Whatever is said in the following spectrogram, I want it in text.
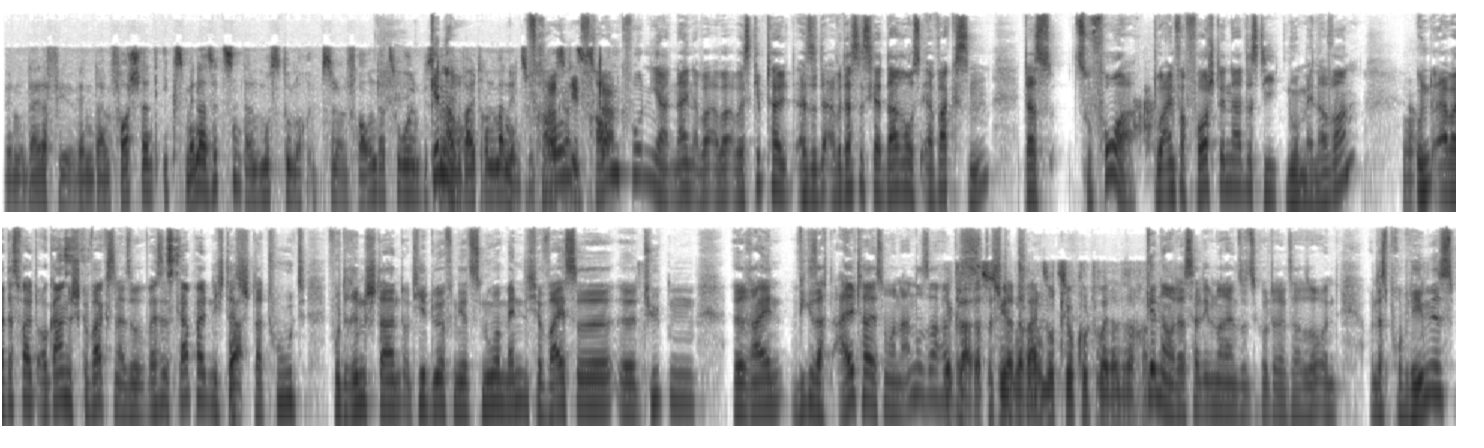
wenn in deiner, wenn in deinem Vorstand X Männer sitzen, dann musst du noch Y Frauen dazu holen, bis Genau. du einen weiteren Mann hinzufügen Frauen, kannst. Frauenquoten, ja, nein, aber, aber, aber es gibt halt, also, aber das ist ja daraus erwachsen, dass zuvor du einfach Vorstände hattest, die nur Männer waren. Ja. Und aber das war halt organisch gewachsen. Also, weißt du, es gab halt nicht das Ja. Statut, wo drin stand, und hier dürfen jetzt nur männliche weiße äh, Typen äh, rein. Wie gesagt, Alter ist nochmal eine andere Sache. Ja klar, das, ist wieder eine rein soziokulturelle Sache. Genau, das ist halt eben eine rein soziokulturelle Sache. So, und, und das Problem ist,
